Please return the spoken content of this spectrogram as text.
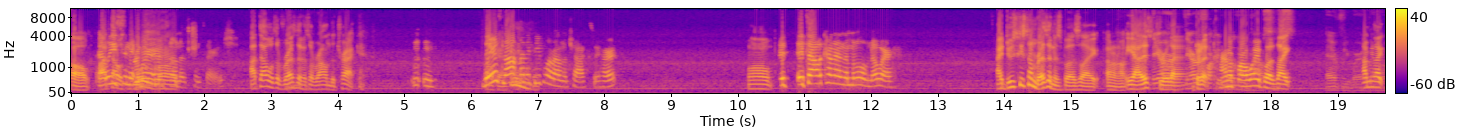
At thought least in really where much- Arizona's concerned. I thought it was the residents around the track. Mm-mm. There's Okay. not many hmm. people around the track, sweetheart. Well, It's it's out kind of in the middle of nowhere. I do see some residents, but it's like I don't know. Yeah, it's They true. are, like they are they're kind of far away, but houses like everywhere. I mean, like.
